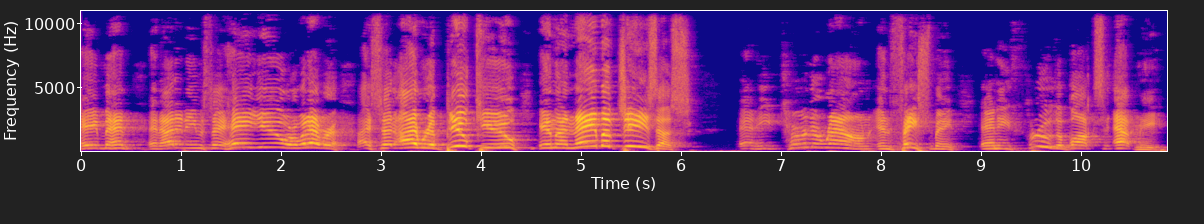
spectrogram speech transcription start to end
Amen. And I didn't even say, hey, you, or whatever. I said, I rebuke you in the name of Jesus. And he turned around and faced me and he threw the box at me,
